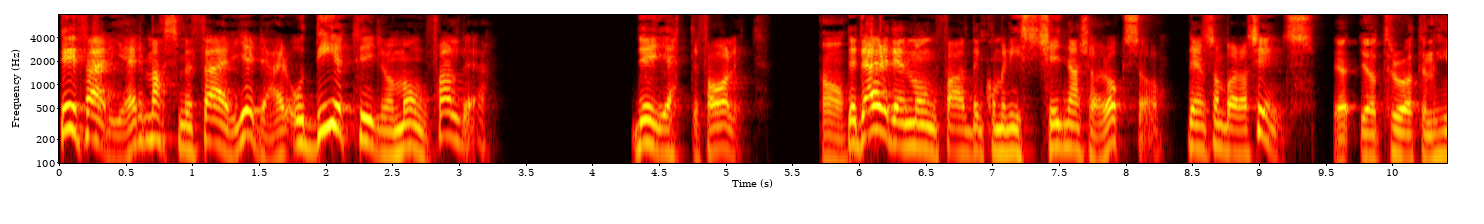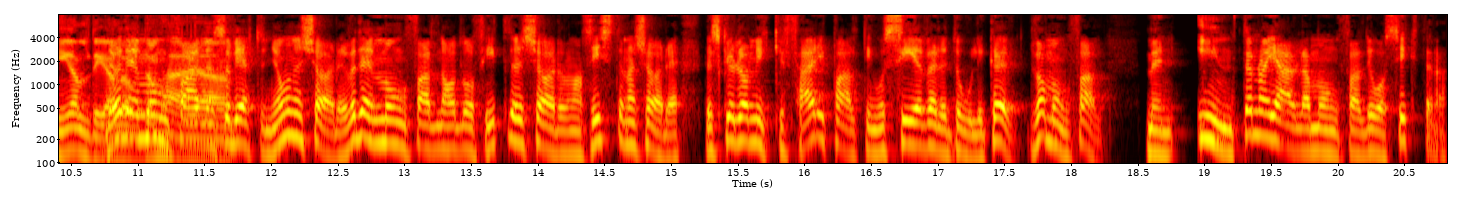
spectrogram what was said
Det är färger, massor med färger där och det är tydligen vad mångfald är. Det är jättefarligt. Ja. Det där är den mångfalden kommunistkina kör också. Den som bara syns. Jag, jag tror att en hel del av de här... Det var den mångfalden Sovjetunionen körde. Det var den mångfalden Adolf Hitler körde och nazisterna körde. Det skulle vara mycket färg på allting och se väldigt olika ut. Det var mångfald men inte någon jävla mångfald i åsikterna.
